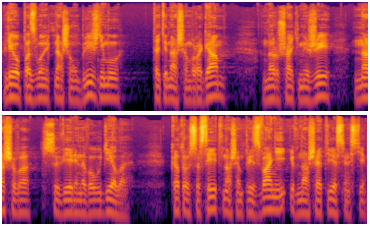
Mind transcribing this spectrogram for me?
либо позволит нашему ближнему – так и нашим врагам нарушать межи нашего суверенного удела, который состоит в нашем призвании и в нашей ответственности.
